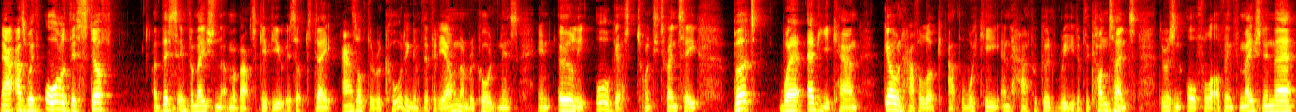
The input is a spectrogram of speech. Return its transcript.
Now, as with all of this stuff, Uh, this information that I'm about to give you is up to date as of the recording of the video, and I'm recording this in early August 2020. But wherever you can, go and have a look at the wiki and have a good read of the content. There is an awful lot of information in there.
